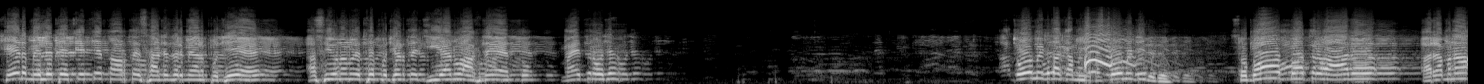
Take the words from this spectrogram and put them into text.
ਖੇਡ ਮੇਲੇ ਤੇ ਚੇਚੇ ਤੌਰ ਤੇ ਸਾਡੇ ਦਰਮਿਆਨ ਪੁੱਜੇ ਹੈ। ਅਸੀਂ ਉਹਨਾਂ ਨੂੰ ਇੱਥੇ ਪੁੱਜਣ ਤੇ ਜੀਆ ਨੂੰ ਆਖਦੇ ਆ ਮੈਂ ਇੱਧਰ ਹੋ ਜਾ। 2 ਮਿੰਟ ਦਾ ਕੰਮ ਹੀ 2 ਮਿੰਟ ਹੀ ਦੇ ਦਿਓ। ਸੋ ਬਹੁਤ ਬਹੁਤ ਧੰਨਵਾਦ ਰਮਣਾ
